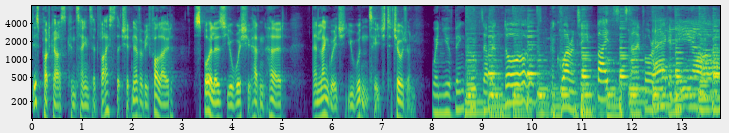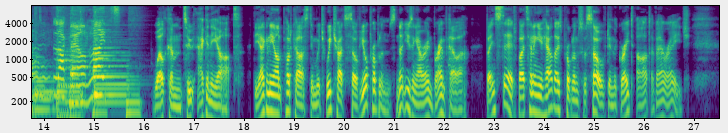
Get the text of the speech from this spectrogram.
This podcast contains advice that should never be followed, spoilers you'll wish you hadn't heard, and language you wouldn't teach to children. When you've been cooped up indoors and quarantine bites, it's time for agony art. Lockdown lights. Welcome to Agony Art, the Agony Art podcast in which we try to solve your problems not using our own brain power, but instead by telling you how those problems were solved in the great art of our age.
